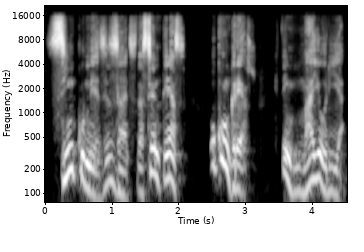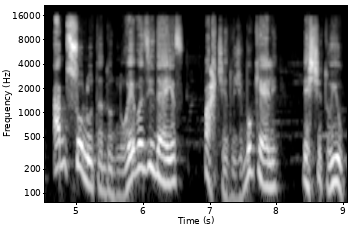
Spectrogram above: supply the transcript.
Cinco meses antes da sentença, o Congresso, que tem maioria absoluta do Nuevas Ideias, partido de Bukele, destituiu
